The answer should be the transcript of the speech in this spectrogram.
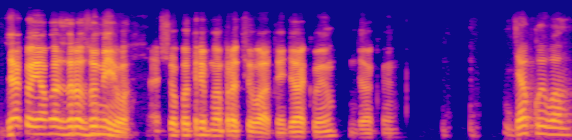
Дякую, я вас зрозумів, що потрібно працювати. Дякую. Дякую. Дякую вам.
